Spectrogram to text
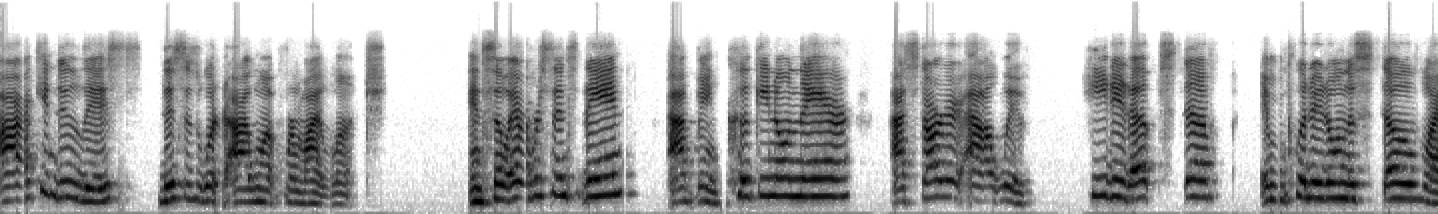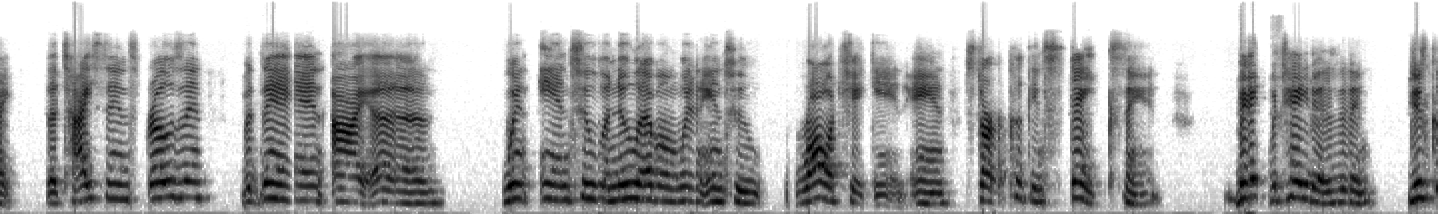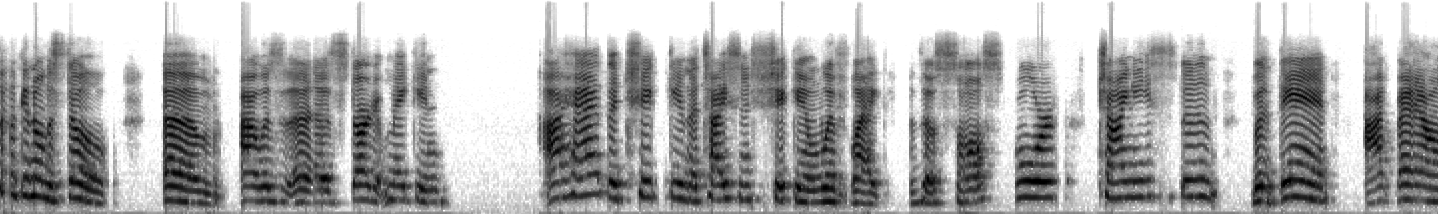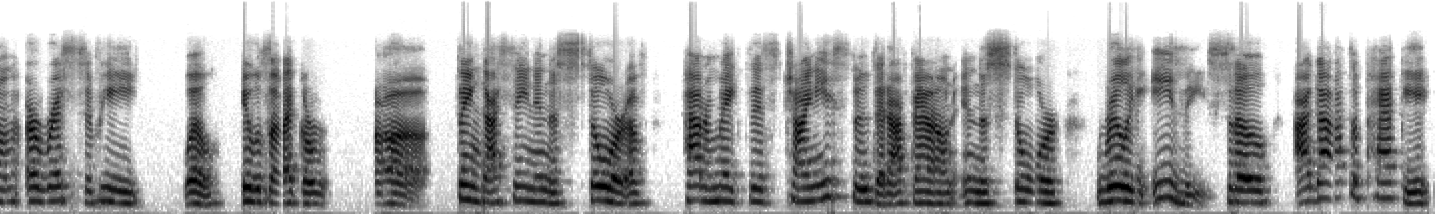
I can do this. This is what I want for my lunch. And so ever since then, I've been cooking on there. I started out with heated up stuff and put it on the stove like the Tyson's frozen. But then I uh, went into a new level and went into raw chicken and start cooking steaks and baked potatoes and just cooking on the stove. Um, I was uh, started making. I had the chicken, the Tyson's chicken with like the sauce for Chinese food, but then I found a recipe. Well, it was like a uh, thing I seen in the store of how to make this Chinese food that I found in the store really easy. So I got the packet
